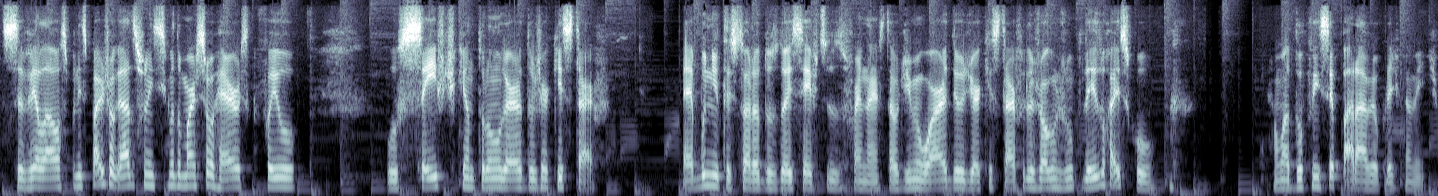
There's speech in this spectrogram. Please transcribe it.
Você vê lá, as principais jogadas foram em cima do Marcel Harris, que foi o, o safety que entrou no lugar do Jarky Starf. É bonita a história dos dois safeties dos 49ers, tá? O Jimmy Ward e o Jarky Starf, eles jogam junto desde o high school. é uma dupla inseparável, praticamente.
